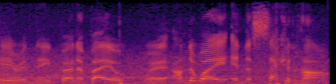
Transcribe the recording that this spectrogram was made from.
here in the Bernabeu. We're underway in the second half.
